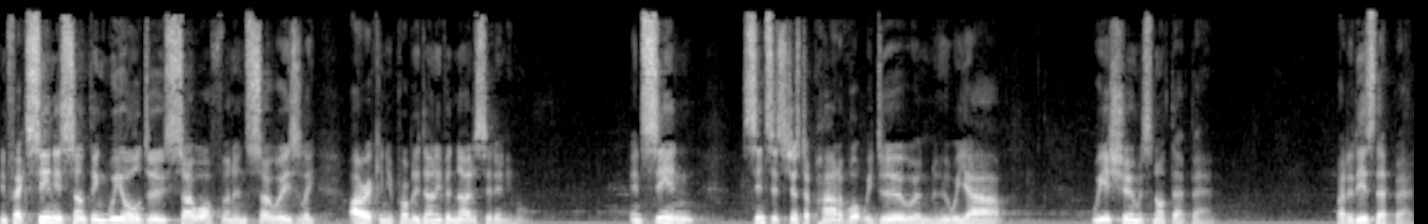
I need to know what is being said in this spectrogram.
In fact, sin is something we all do so often and so easily, I reckon you probably don't even notice it anymore. And sin, since it's just a part of what we do and who we are, we assume it's not that bad. But it is that bad.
